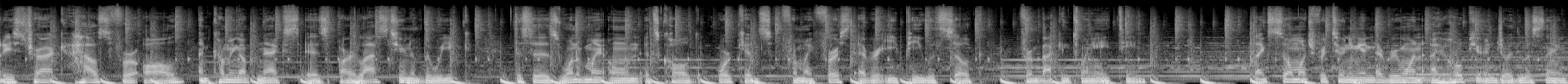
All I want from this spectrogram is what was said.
Doty's track House for All, and coming up next is our last tune of the week. This is one of my own, it's called Orchids from my first ever EP with Silk from back in 2018. Thanks so much for tuning in, everyone. I hope you enjoyed listening,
